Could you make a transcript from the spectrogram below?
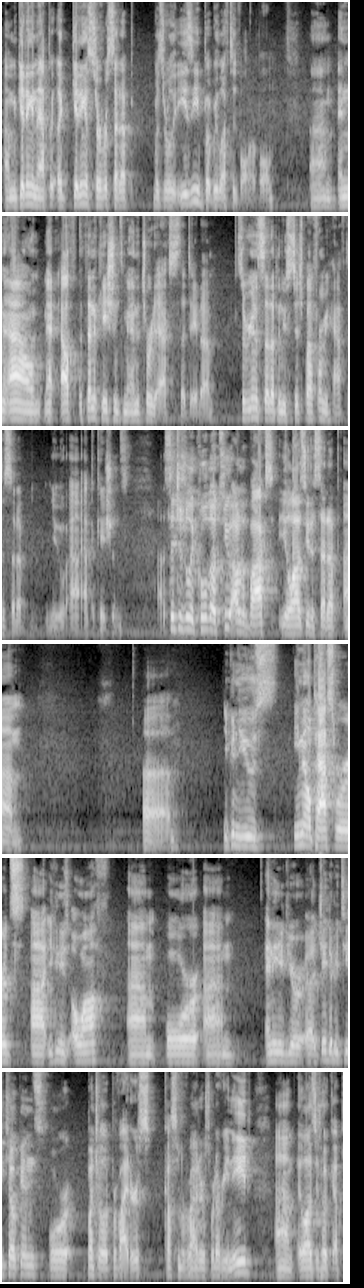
Um, getting an app like getting a server set up was really easy, but we left it vulnerable. Um, and now authentication is mandatory to access that data. So if you're going to set up a new Stitch platform, you have to set up new uh, applications. Uh, Stitch is really cool though too. Out of the box, it allows you to set up. Um, uh, you can use email passwords. Uh, you can use OAuth um, or um, any of your uh, JWT tokens or a bunch of other providers, custom providers, whatever you need. Um, it allows you to hook up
